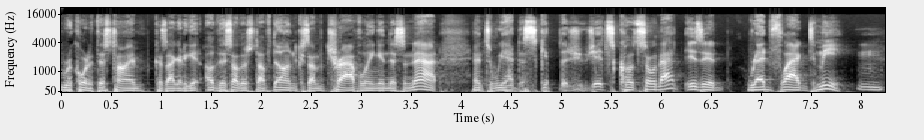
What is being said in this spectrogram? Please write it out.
record at this time because I gotta get uh, this other stuff done because I'm traveling and this and that." And so we had to skip the jujitsu. So that is a red flag to me mm.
